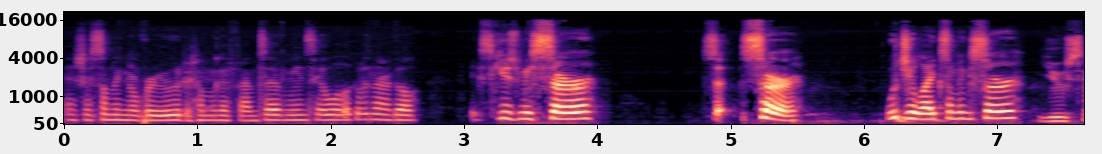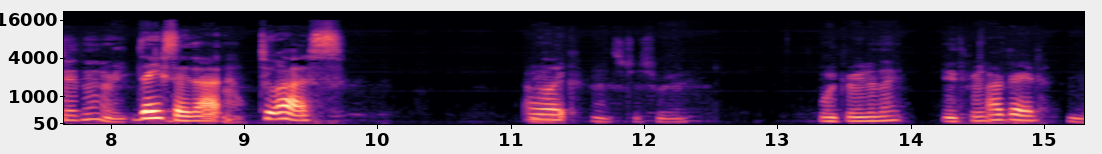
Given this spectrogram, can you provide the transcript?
it's just something rude or something offensive. Me and say, "Well, look up in there and go, excuse me, sir, S- sir, would you like something, sir?" You say that, or They say that Oh. to us. And we're like, that's just rude. What grade are they? Eighth grade. our grade. Hmm.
